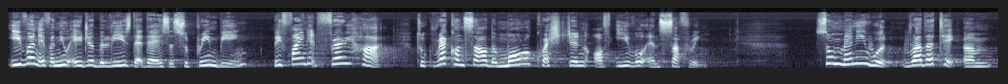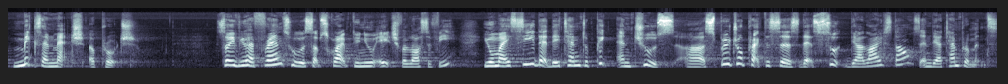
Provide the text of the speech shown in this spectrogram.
Even if a New Ager believes that there is a supreme being, they find it very hard to reconcile the moral question of evil and suffering. So many would rather take a mix and match approach. So if you have friends who subscribe to New Age philosophy, you might see that they tend to pick and choose uh, spiritual practices that suit their lifestyles and their temperaments.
